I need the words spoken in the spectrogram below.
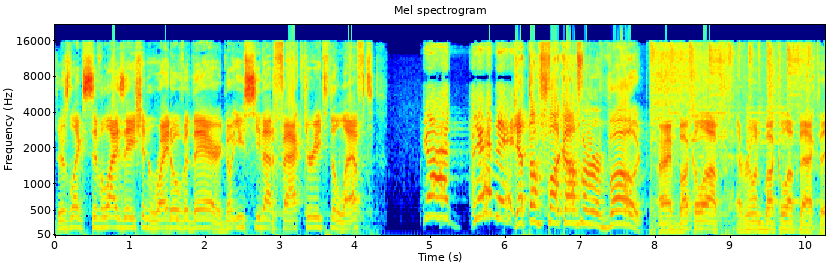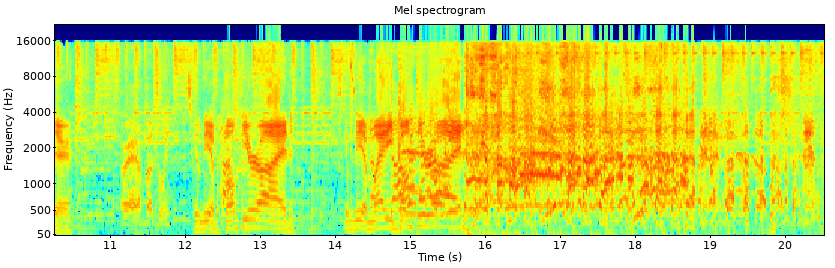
There's like civilization right over there. Don't you see that factory to the left? God damn it! Get the fuck off of her boat! Alright, buckle up. Everyone buckle up back there. All right, I'm buckling. It's gonna be a bumpy ride. It's gonna be a mighty no, no, bumpy no, no. ride.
